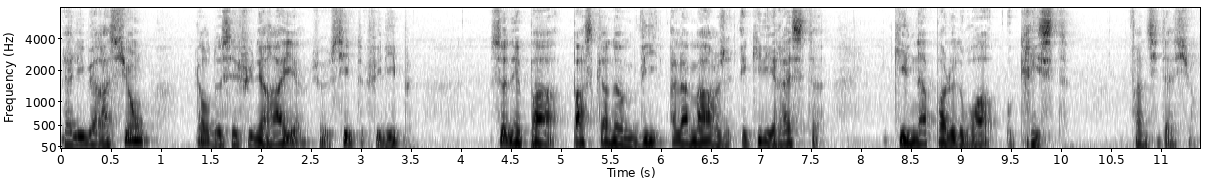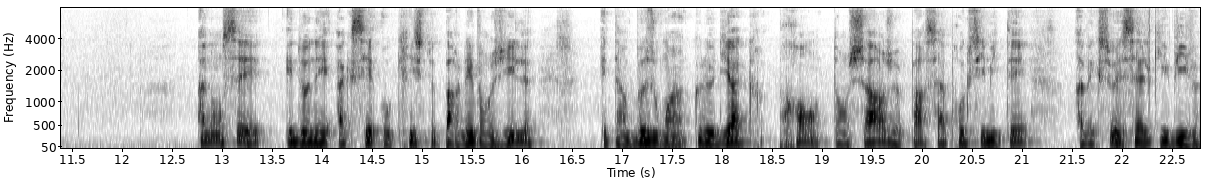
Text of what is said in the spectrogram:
la libération, lors de ses funérailles, je cite Philippe, Ce n'est pas parce qu'un homme vit à la marge et qu'il y reste qu'il n'a pas le droit au Christ. Fin de citation. Annoncer et donner accès au Christ par l'Évangile est un besoin que le diacre prend en charge par sa proximité avec ceux et celles qui vivent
